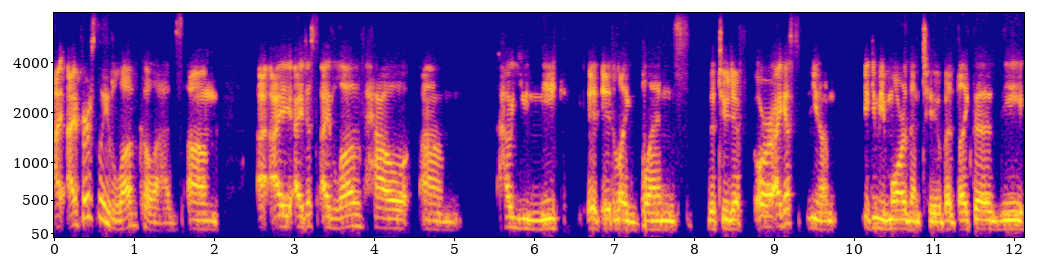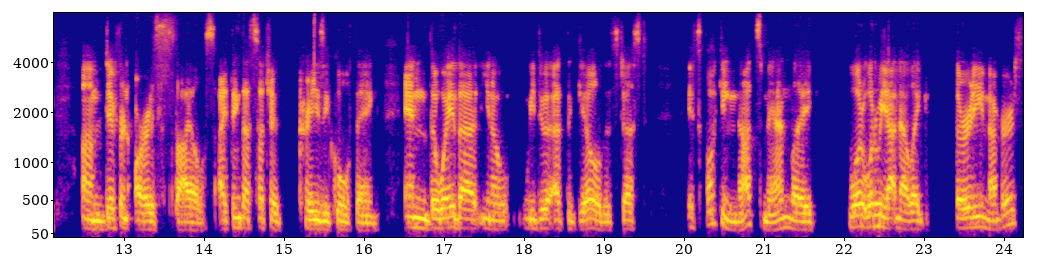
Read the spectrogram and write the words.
I, I personally love collabs. Um, I, I just I love how um how unique it, it like blends the two different, or I guess you know it can be more than two, but like the the um different artist styles. I think that's such a crazy cool thing, and the way that you know we do it at the guild is just it's fucking nuts, man. Like, what what are we at now? Like thirty members,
